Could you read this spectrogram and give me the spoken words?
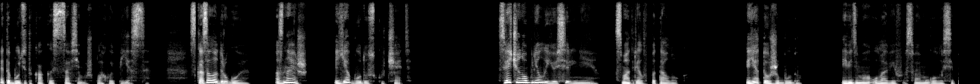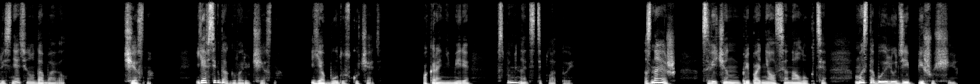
Это будет как из совсем уж плохой пьесы. Сказала другое. Знаешь, я буду скучать. Свечин обнял ее сильнее, смотрел в потолок. Я тоже буду. И, видимо, уловив в своем голосе приснятину, добавил. Честно. Я всегда говорю честно. Я буду скучать. По крайней мере, вспоминать с теплотой. Знаешь, Свечин приподнялся на локте. «Мы с тобой люди пишущие,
